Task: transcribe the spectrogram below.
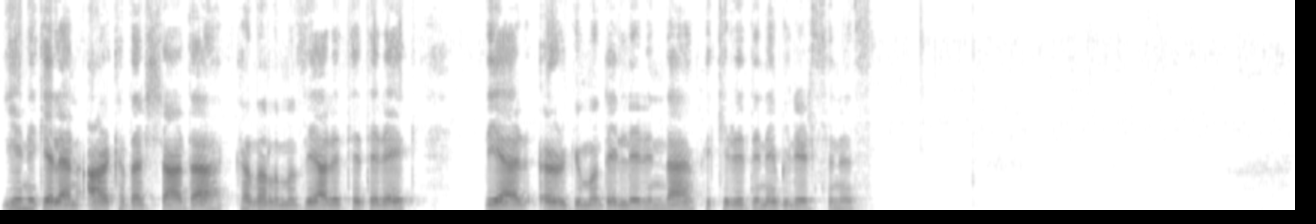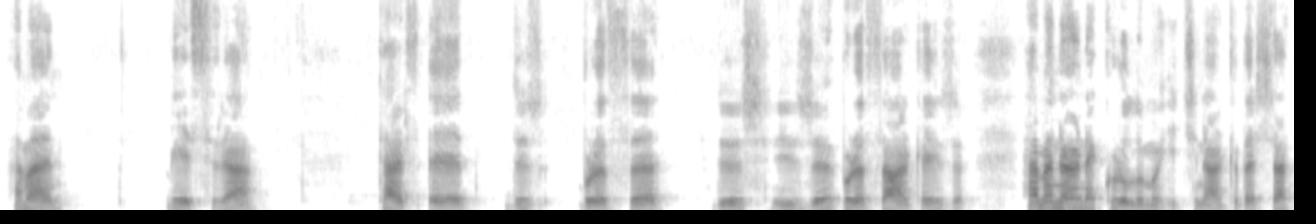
Yeni gelen arkadaşlar da kanalımı ziyaret ederek diğer örgü modellerinden fikir edinebilirsiniz. Hemen bir sıra ters e, düz burası düz yüzü burası arka yüzü. Hemen örnek kurulumu için arkadaşlar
